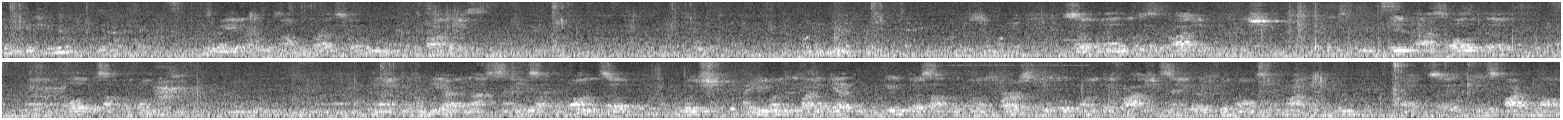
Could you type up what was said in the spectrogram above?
Korea, for example, right, so we can provide So when I look at the project definition, it has all the, uh, all the subcomponents. And I can, from here, I can access any subcomponent, so, which, you want, if I get into a subcomponent first, it will point to the project saying that it belongs to the project. Right, so it's part of.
